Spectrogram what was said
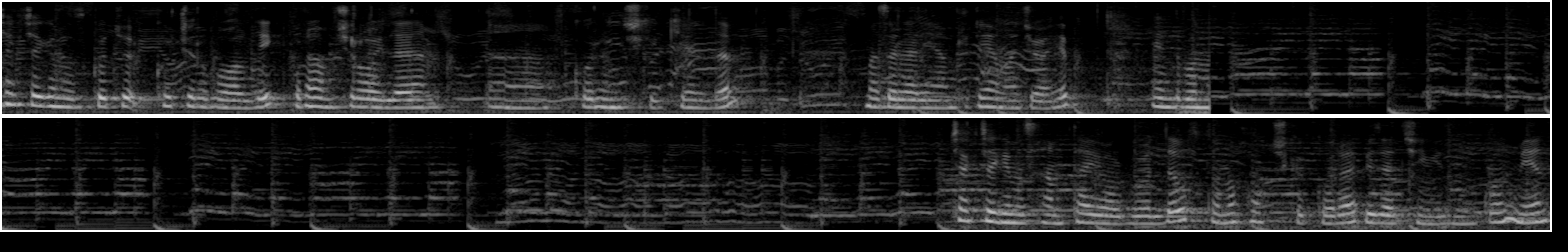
chakchagimizni ko'chirib oldik. Biram chiroyli ko'rinishga keldi mazalari ham judayam ajoyib. Endi buni chakchagimiz ham tayyor bo'ldi. Ustini xohishga ko'ra bezatishingiz mumkin. Men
